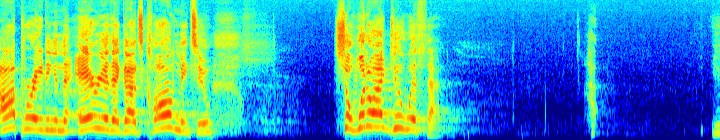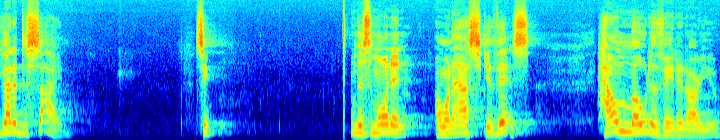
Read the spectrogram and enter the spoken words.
operating in the area that God's called me to. So, what do I do with that? You got to decide. See, this morning, I want to ask you this How motivated are you?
